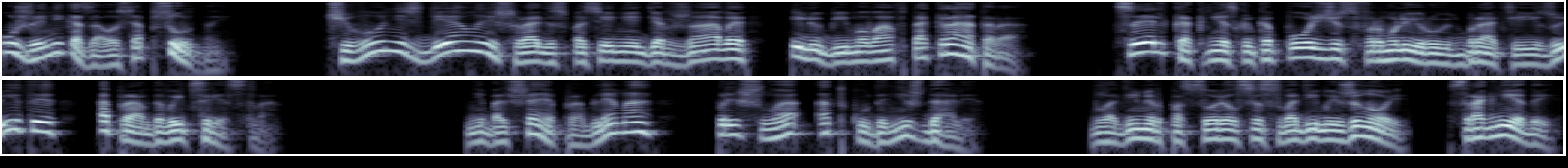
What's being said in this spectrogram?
уже не казалась абсурдной. Чего не сделаешь ради спасения державы и любимого автократора? Цель, как несколько позже сформулируют братья-иезуиты, оправдывает средства. Небольшая проблема пришла откуда не ждали. Владимир поссорился с Вадимой женой, с Рогнедой,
